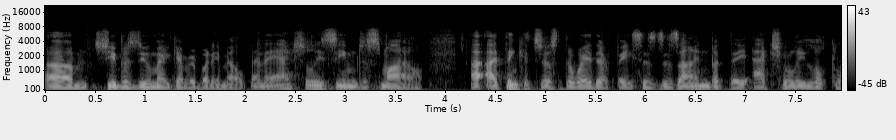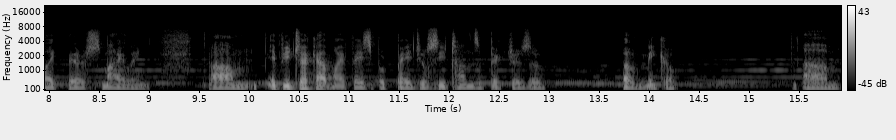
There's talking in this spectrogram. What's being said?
Um, Shibas do make everybody melt, and they actually seem to smile. I, I think it's just the way their face is designed, but they actually look like they're smiling. Um, if you check out my Facebook page, you'll see tons of pictures of of Miko. Um,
